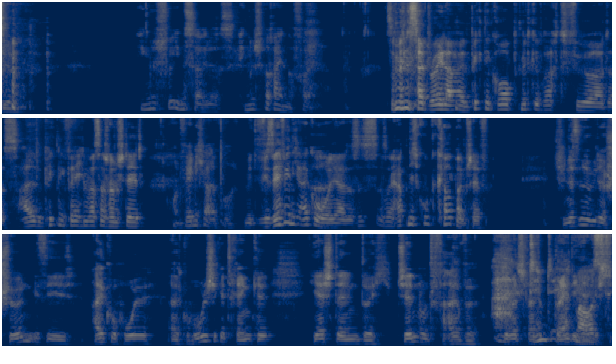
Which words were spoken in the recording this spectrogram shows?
hier. Englisch für Insiders. Englisch für reingefallen. Zumindest hat Raider einen Picknickkorb mitgebracht für das halbe Picknickpärchen, was da schon steht. Und wenig Alkohol. Mit sehr wenig Alkohol, ja. Das ist, also er hat nicht gut geklaut beim Chef. Ich finde es immer wieder schön, wie sie Alkohol, alkoholische Getränke herstellen durch Gin und Farbe. Ah, Hier wird gerade stimmt, Brandy mal aus.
